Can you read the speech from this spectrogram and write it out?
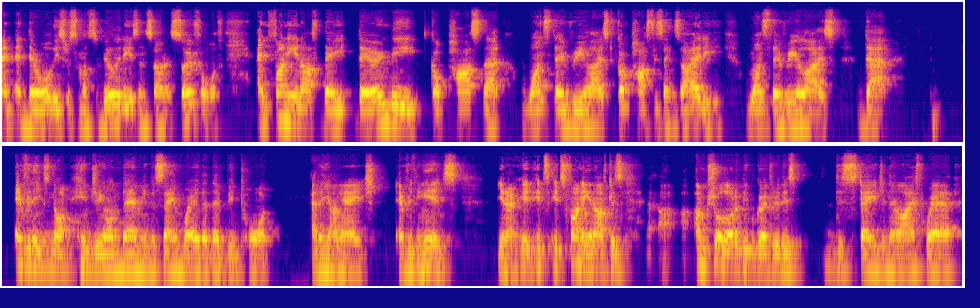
and, and there are all these responsibilities and so on and so forth. And funny enough they they only got past that once they realized got past this anxiety once they realized that everything's not hinging on them in the same way that they've been taught at a young age everything is. You know it, it's it's funny enough because uh, i'm sure a lot of people go through this this stage in their life where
